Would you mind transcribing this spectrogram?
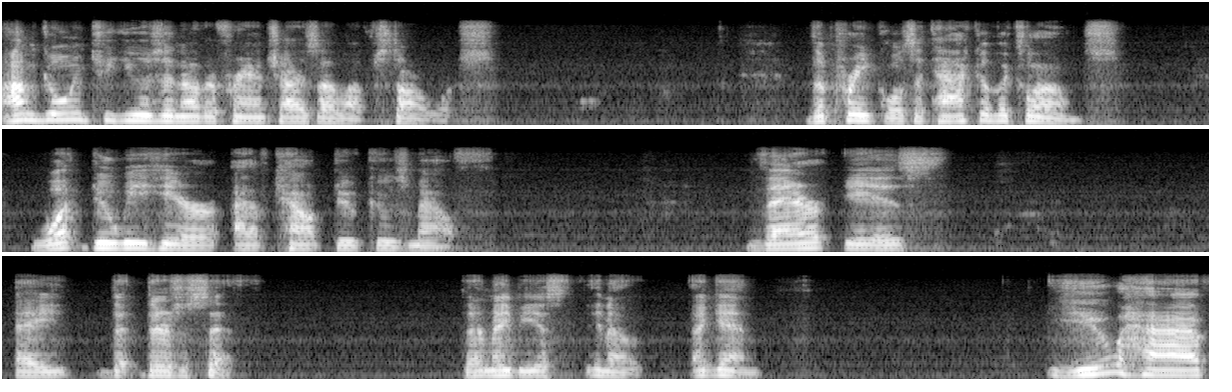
I'm going to use another franchise I love Star Wars. The prequels, Attack of the Clones. What do we hear out of Count Dooku's mouth? There is a th- there's a Sith. There may be a you know again. You have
